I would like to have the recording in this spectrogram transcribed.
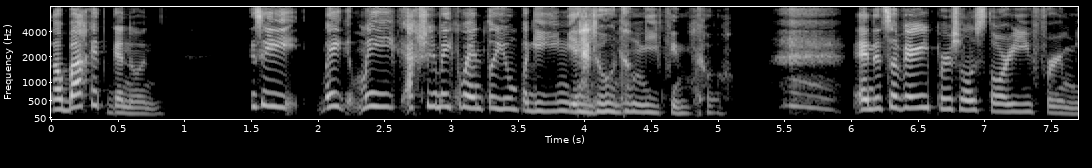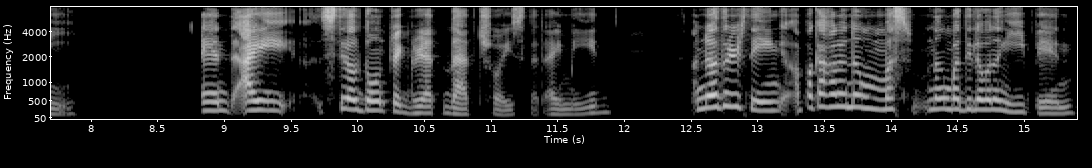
Now, bakit ganon? Kasi may may actually may kwento yung pagiging yellow ng ngipin ko. And it's a very personal story for me. And I still don't regret that choice that I made. Another thing, ang pagkakaroon ng mas ng madilaw ng ngipin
